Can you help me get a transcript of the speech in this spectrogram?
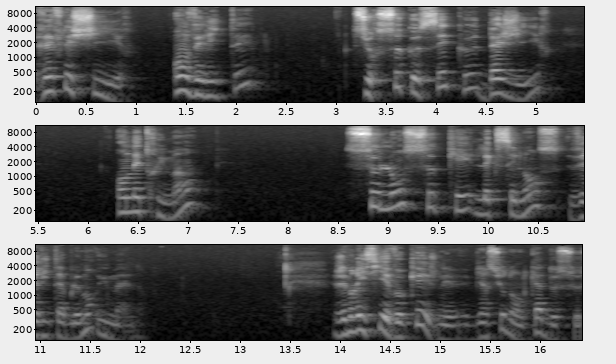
réfléchir en vérité sur ce que c'est que d'agir en être humain selon ce qu'est l'excellence véritablement humaine. J'aimerais ici évoquer, bien sûr dans le cadre de ce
